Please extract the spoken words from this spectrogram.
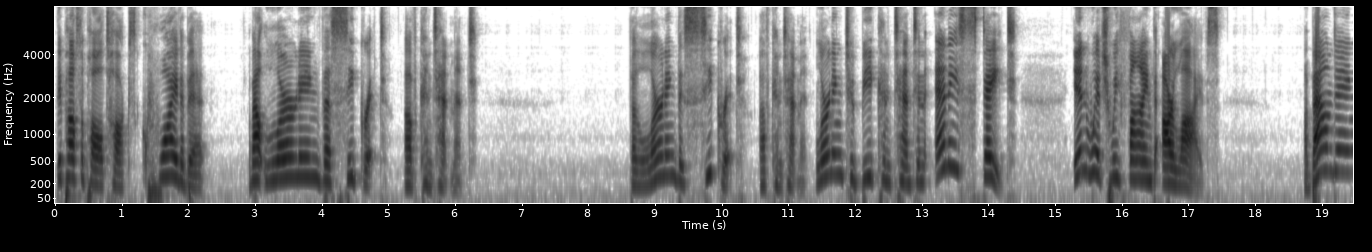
The Apostle Paul talks quite a bit about learning the secret of contentment. The learning the secret of contentment, learning to be content in any state in which we find our lives, abounding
